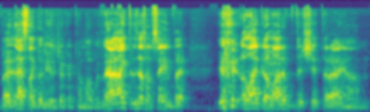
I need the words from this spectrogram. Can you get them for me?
But that's like the newest joke I come up with. I, I, that's what I'm saying. But like a lot of the shit that I um,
